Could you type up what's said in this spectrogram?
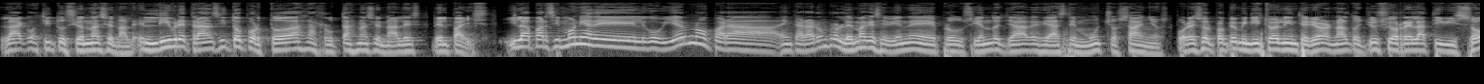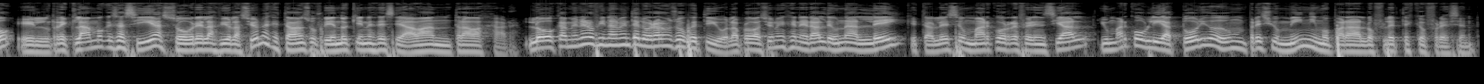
la Constitución Nacional, el libre tránsito por todas las rutas nacionales del país. Y la parsimonia del gobierno para encarar un problema que se viene produciendo ya desde hace muchos años. Por eso el propio ministro del Interior, Arnaldo Yucio, relativizó el reclamo que se sobre las violaciones que estaban sufriendo quienes deseaban trabajar. Los camioneros finalmente lograron su objetivo, la aprobación en general de una ley que establece un marco referencial y un marco obligatorio de un precio mínimo para los fletes que ofrecen.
